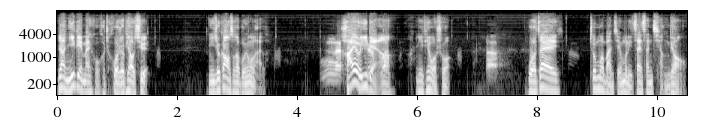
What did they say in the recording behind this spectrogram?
让你给买火火车票去，你就告诉他不用来了。嗯，还有一点啊，你听我说，啊，我在周末版节目里再三强调，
